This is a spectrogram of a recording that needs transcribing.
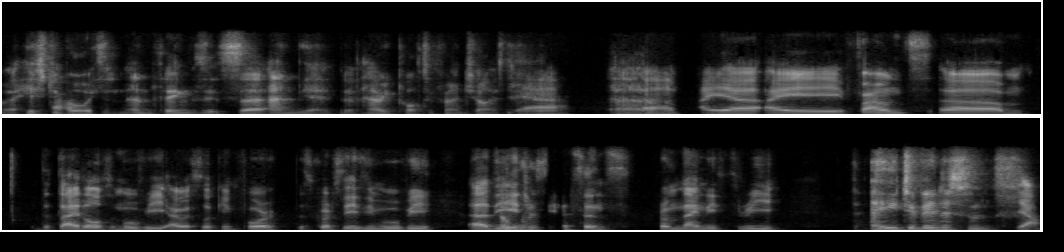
Uh, History oh. Boys and, and things. It's uh, and yeah, the Harry Potter franchise. Yeah, um, um, I uh, I found um, the title of the movie I was looking for, the Scorsese movie, uh, The oh, Age of Innocence from '93. The Age of Innocence. Yeah,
